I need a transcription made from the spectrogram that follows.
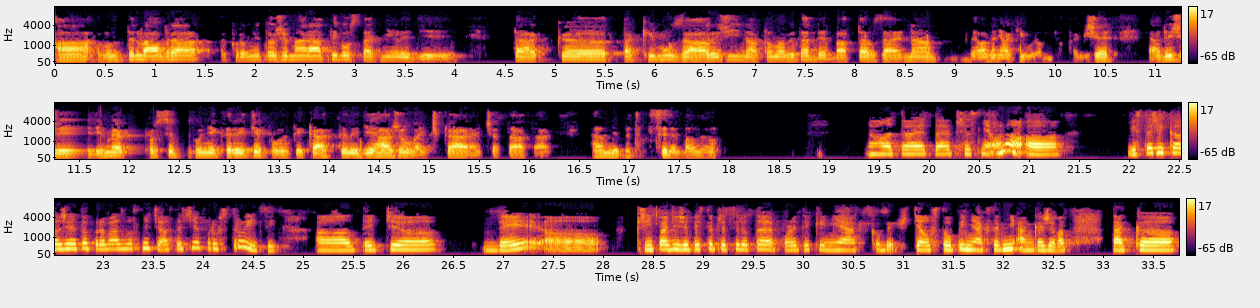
A on ten Vávra, kromě toho, že má rád ty ostatní lidi, tak eh, taky mu záleží na tom, aby ta debata vzájemná byla na nějaký úrovni. Takže já když vidím, jak prostě po některých těch politikách ty lidi hážou vajíčka, rajčata, tak a mě by to asi nebavilo. No ale to je, to je přesně ono. Uh, vy jste říkal, že je to pro vás vlastně částečně frustrující. A teď uh, vy uh, v případě, že byste přeci do té politiky nějak jakoby, chtěl vstoupit, nějak se v ní angažovat, tak uh,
